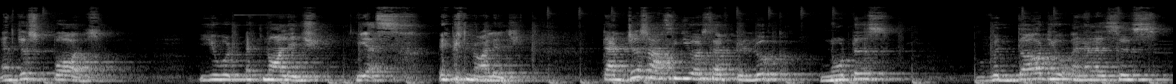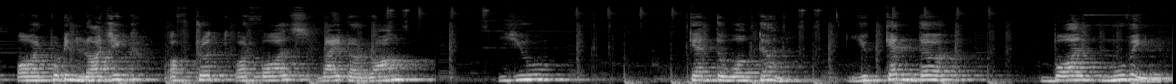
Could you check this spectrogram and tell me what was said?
and just pause, you would acknowledge, yes, acknowledge that just asking yourself to look, notice without your analysis or putting logic of truth or false, right or wrong, you get the work done you get the ball moving.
